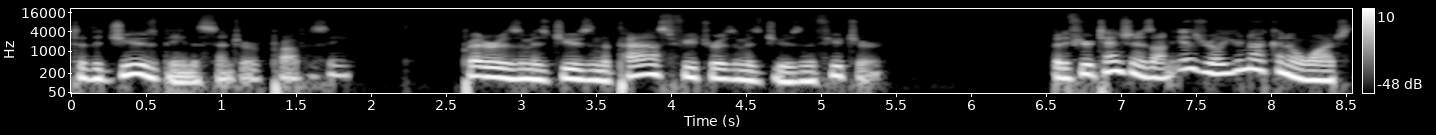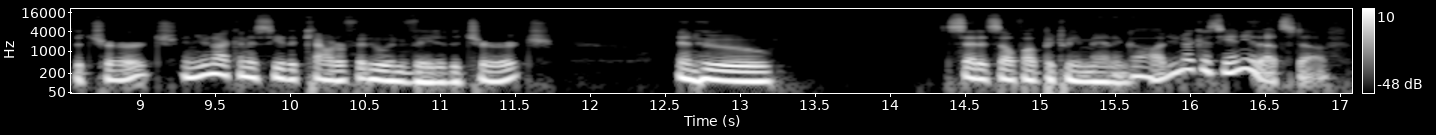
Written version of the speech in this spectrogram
to the Jews being the center of prophecy. Preterism is Jews in the past, futurism is Jews in the future. But if your attention is on Israel, you're not going to watch the church and you're not going to see the counterfeit who invaded the church and who set itself up between man and God. You're not going to see any of that stuff,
